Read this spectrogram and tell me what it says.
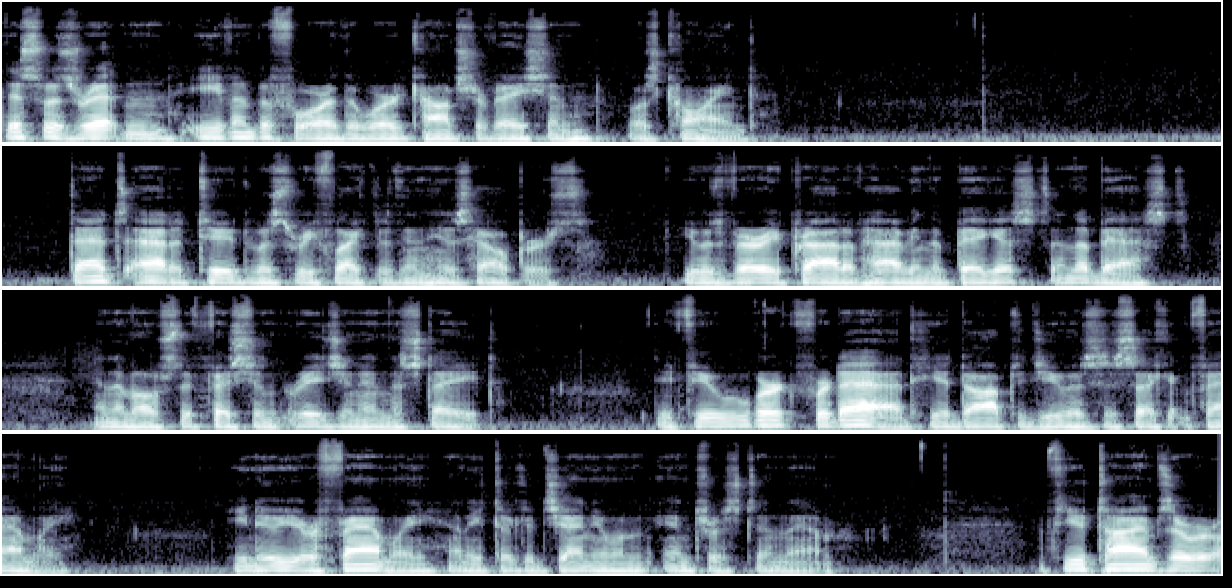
This was written even before the word conservation was coined. Dad's attitude was reflected in his helpers. He was very proud of having the biggest and the best and the most efficient region in the state. If you worked for Dad, he adopted you as his second family. He knew your family and he took a genuine interest in them. A few times there were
